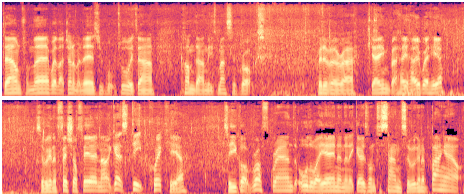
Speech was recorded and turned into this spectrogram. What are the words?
down from there where that gentleman is. We've walked all the way down, come down these massive rocks. Bit of a uh, game, but hey ho, we're here. So we're going to fish off here. Now it gets deep quick here. So you've got rough ground all the way in and then it goes on to sand. So we're going to bang out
